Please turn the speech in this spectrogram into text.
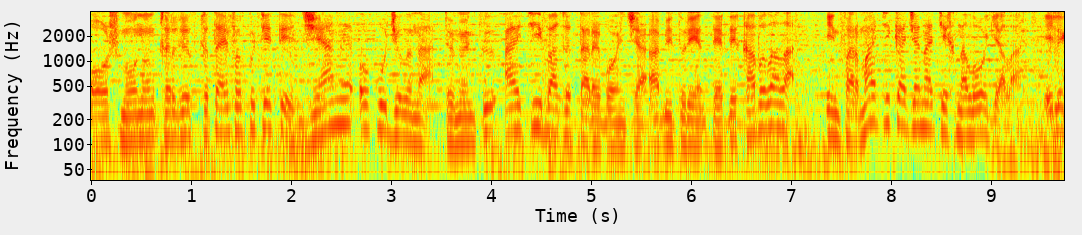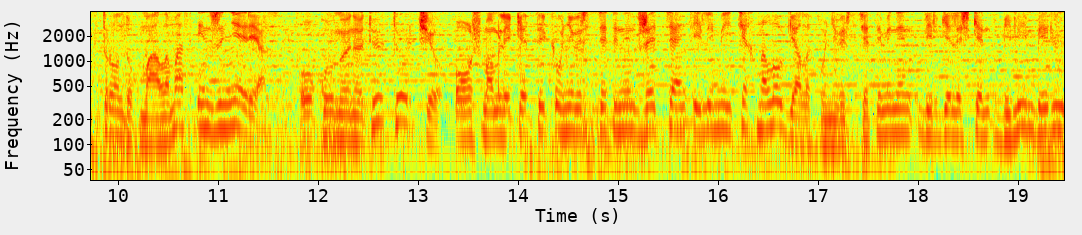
ошмунун кыргыз кытай факультети жаңы окуу жылына төмөнкү IT багыттары боюнча абитуриенттерди кабыл алат. Информатика жана технологиялар электрондук маалымат инженериясы окуу мөөнөтү 4 жыл. Ош мамлекеттик университетинин жэцянь илимий технологиялык университети менен биргелешкен билим берүү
